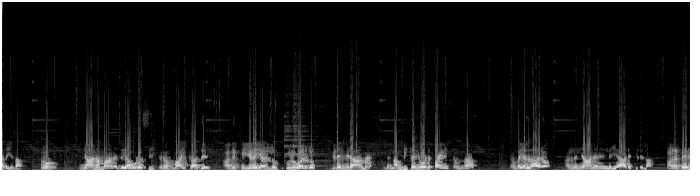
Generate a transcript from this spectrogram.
அடையலாம். சோ ஞானமானது அவ்வளவு சீக்கிரம் வாய்க்காது. அதுக்கு இறை அருளும் குரு அருளும் இடைவிடாம இந்த நம்பிக்கையோடு பயணித்தோம்னா நம்ம எல்லாரும் அந்த ஞான நிலையை அடைச்சிடலாம் பல பேர்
